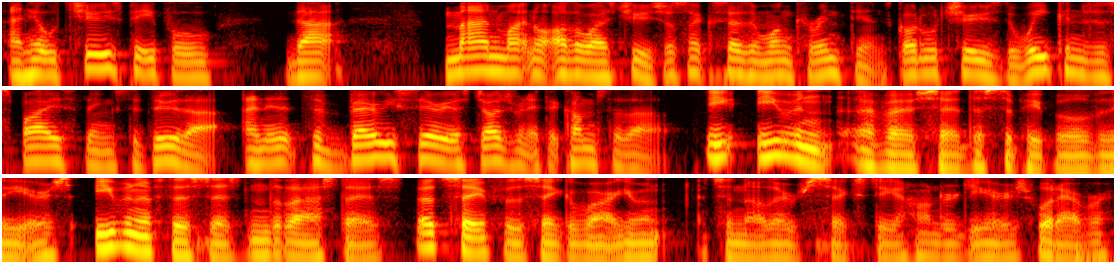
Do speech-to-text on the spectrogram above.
and He'll choose people that man might not otherwise choose. Just like it says in 1 Corinthians, God will choose the weak and the despised things to do that. And it's a very serious judgment if it comes to that. Even if I've said this to people over the years, even if this isn't the last days, let's say for the sake of argument, it's another 60, 100 years, whatever.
